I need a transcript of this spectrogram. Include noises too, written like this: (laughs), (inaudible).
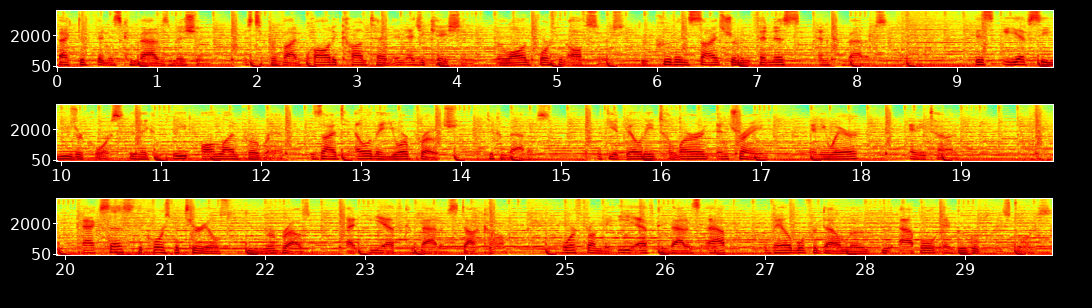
Effective Fitness Combatives mission is to provide quality content and education for law enforcement officers through proven science driven fitness and combatives. This EFC user course is a complete online program designed to elevate your approach to combatives with the ability to learn and train anywhere, anytime. Access the course materials through your browser at efcombatives.com or from the EF Combatives app available for download through Apple and Google Play stores.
